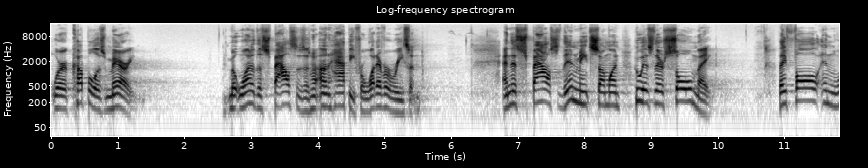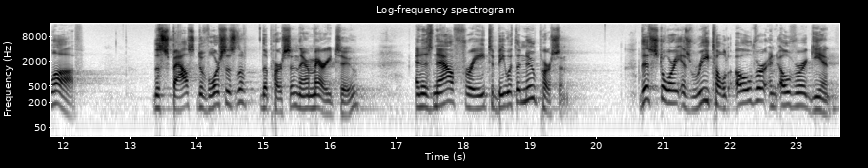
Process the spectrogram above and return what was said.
where a couple is married, but one of the spouses is unhappy for whatever reason. And this spouse then meets someone who is their soulmate. They fall in love. The spouse divorces the, the person they're married to and is now free to be with a new person. This story is retold over and over again.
